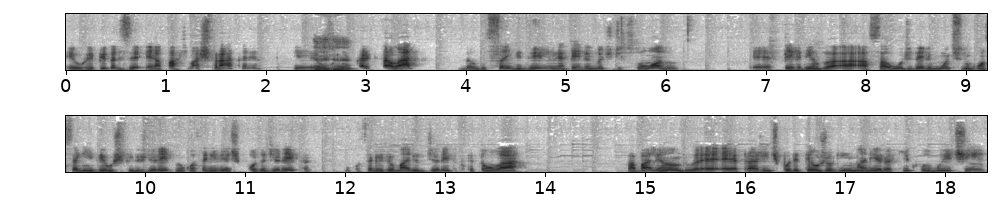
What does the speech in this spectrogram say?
eu repito a dizer, é a parte mais fraca, né? Porque é, uhum. o, cara que está lá, dando sangue dele, né? Perdendo noite de sono, é, perdendo a, a, saúde dele. Muitos não conseguem ver os filhos direito, não conseguem ver a esposa direita, não conseguem ver o marido direito, porque estão lá trabalhando é, é para a gente poder ter o um joguinho maneiro aqui, tudo bonitinho.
